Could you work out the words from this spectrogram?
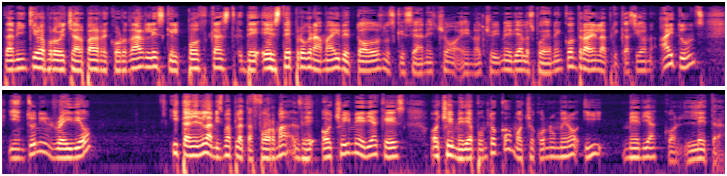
También quiero aprovechar para recordarles que el podcast de este programa y de todos los que se han hecho en ocho y media los pueden encontrar en la aplicación iTunes y en Tuning Radio y también en la misma plataforma de ocho y media que es ocho y media.com, 8 con número y media con letra.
